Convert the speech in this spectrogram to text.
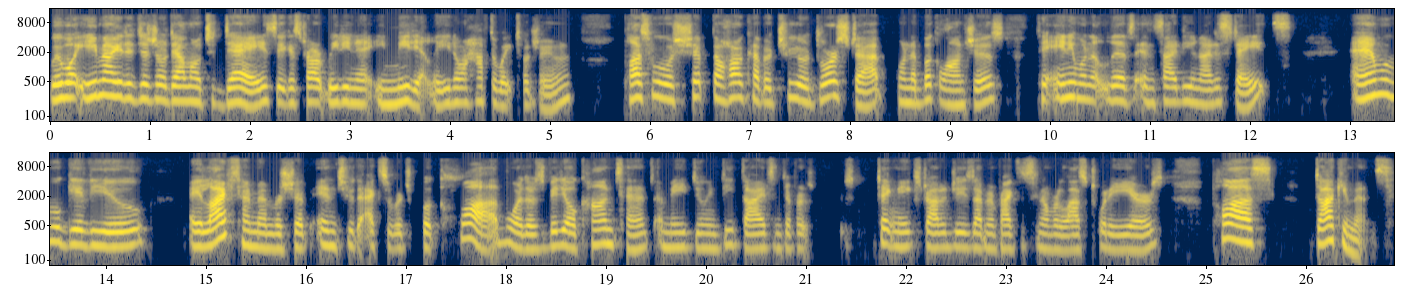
we will email you the digital download today so you can start reading it immediately. You don't have to wait till June. Plus, we will ship the hardcover to your doorstep when the book launches to anyone that lives inside the United States. And we will give you a lifetime membership into the Exit Rich Book Club, where there's video content of me doing deep dives in different techniques, strategies I've been practicing over the last 20 years, plus documents,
